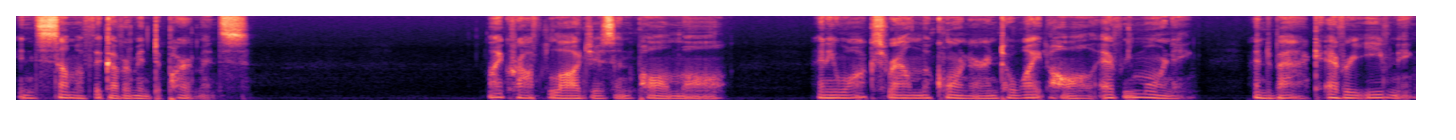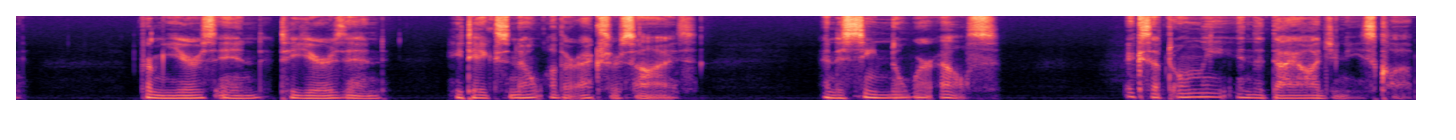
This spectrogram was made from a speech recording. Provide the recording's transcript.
in some of the government departments. Mycroft lodges in Pall Mall, and he walks round the corner into Whitehall every morning and back every evening. From year's end to year's end, he takes no other exercise and is seen nowhere else, except only in the Diogenes Club.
